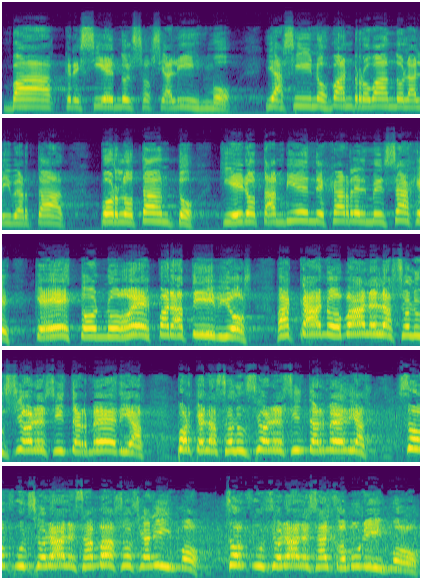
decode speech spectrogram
Va creciendo el socialismo y así nos van robando la libertad. Por lo tanto, quiero también dejarle el mensaje que esto no es para tibios. Acá no valen las soluciones intermedias, porque las soluciones intermedias son funcionales a más socialismo, son funcionales al comunismo.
